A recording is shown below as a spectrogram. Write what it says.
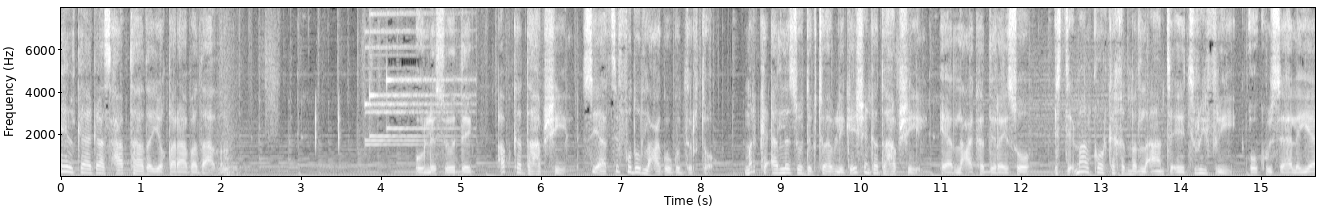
ehelkaaga asxaabtaada iyo qaraabadaada. Oo la soo deg abka dahabshiil si aad si fudud lacag ugu dirto. Marka aad la soo degto ablicathonka dahabshiil ee aad lacag ka dirayso isticmaal koorka khadmad la'aanta ee tree free oo kuu sahlaya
